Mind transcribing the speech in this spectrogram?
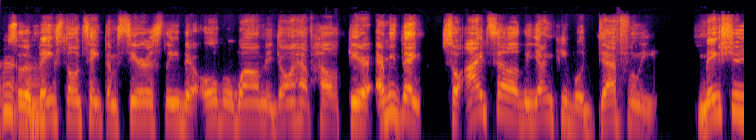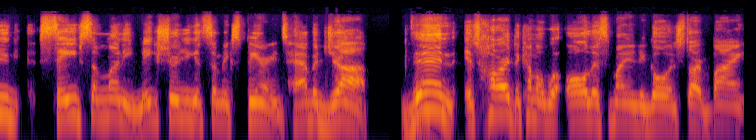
Mm-mm. so the banks don't take them seriously they're overwhelmed they don't have health care everything. So i tell the young people definitely make sure you save some money make sure you get some experience have a job. Then it's hard to come up with all this money to go and start buying.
